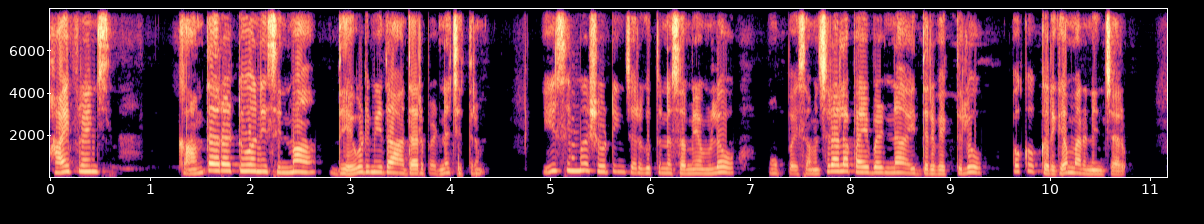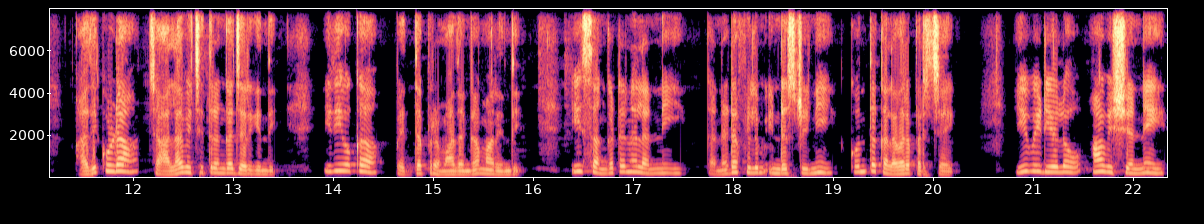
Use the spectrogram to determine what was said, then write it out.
Hi friends. కాంతారా టూ అనే సినిమా దేవుడి మీద ఆధారపడిన చిత్రం. ఈ సినిమా షూటింగ్ జరుగుతున్న సమయంలో ముప్పై సంవత్సరాల పైబడిన ఇద్దరు వ్యక్తులు ఒక్కొక్కరిగా మరణించారు. అది కూడా చాలా విచిత్రంగా జరిగింది. ఇది ఒక పెద్ద ప్రమాదంగా మారింది. ఈ సంఘటనలన్నీ కన్నడ ఫిలిం ఇండస్ట్రీని కొంత కలవరపరిచాయి. ఈ వీడియోలో ఆ విషయాన్ని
